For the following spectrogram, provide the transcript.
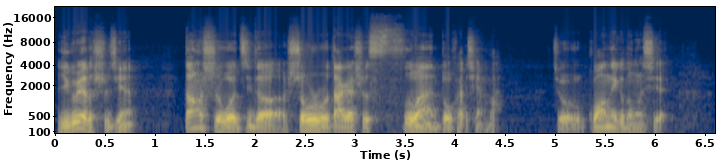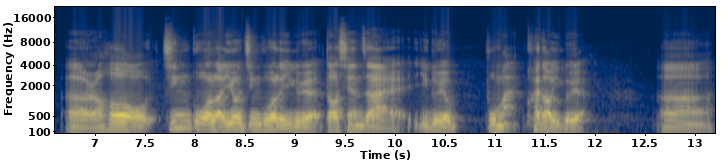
一个月的时间，当时我记得收入大概是四万多块钱吧，就光那个东西，呃，然后经过了又经过了一个月，到现在一个月不满，快到一个月，呃，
